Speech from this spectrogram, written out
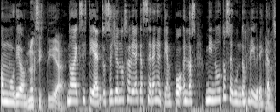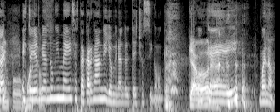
o murió. no existía. No existía, entonces yo no sabía qué hacer en el tiempo, en los minutos, segundos libres, ¿cachai? Estoy muertos. enviando un email, se está cargando y yo mirando el techo así como que, ¿Qué hago ahora? bueno,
